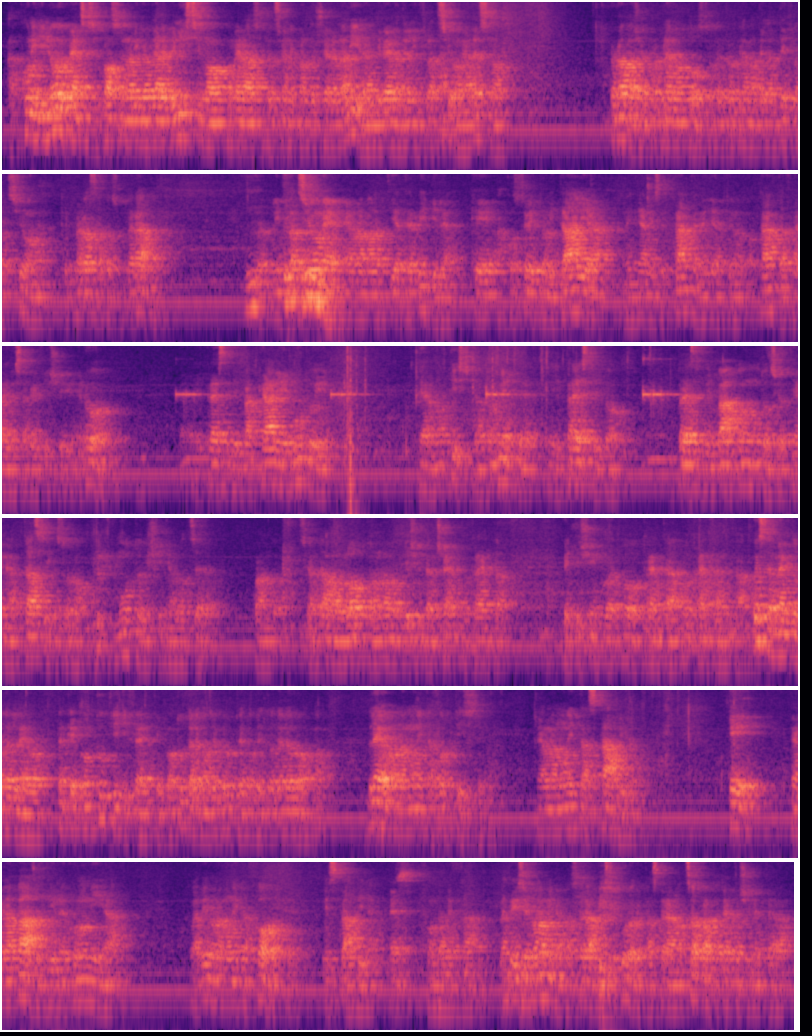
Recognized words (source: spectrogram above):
alcuni di noi penso si possono ricordare benissimo come era la situazione quando c'era la lira, a livello dell'inflazione, adesso no. In Europa c'è il problema opposto, che è il problema della deflazione, che però è stato superato. L'inflazione è una malattia terribile che ha costretto l'Italia negli anni 70 e negli anni 80 a fare dei sacrifici enormi. I prestiti bancari e i mutui erano altissimi, attualmente il prestito, prestito in banca o mutuo si ottiene a tassi che sono molto vicini allo zero, quando si andava all'8, al 9, 10%, 30, 25 o 30, o 30 anni fa. Questo è il merito dell'euro, perché con tutti i difetti, con tutte le cose brutte che ho detto dell'Europa, l'euro è una moneta fortissima, è una moneta stabile e per la base di un'economia avere una moneta forte e stabile è fondamentale. La crisi economica passerà, vi sicuro che passerà, non so quanto tempo ci metterà,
